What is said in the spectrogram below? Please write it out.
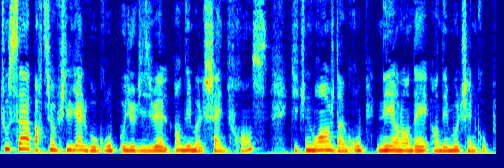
Tout ça appartient au filiale du groupe audiovisuel Endemol Shine France, qui est une branche d'un groupe néerlandais Endemol Shine Group.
